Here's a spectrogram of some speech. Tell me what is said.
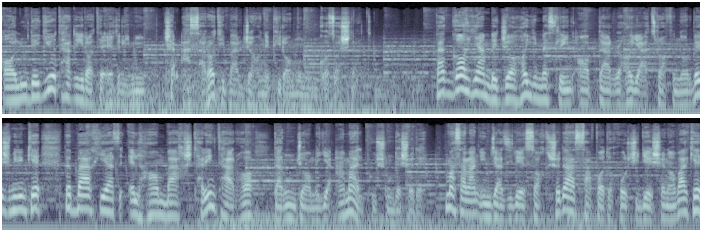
آلودگی و تغییرات اقلیمی چه اثراتی بر جهان پیرامونمون گذاشتند. و گاهی هم به جاهایی مثل این آب دره های اطراف نروژ میریم که به برخی از الهام بخش ترین طرحها در اون جامعه عمل پوشونده شده. مثلا این جزیره ساخته شده از صفات خورشیدی شناور که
